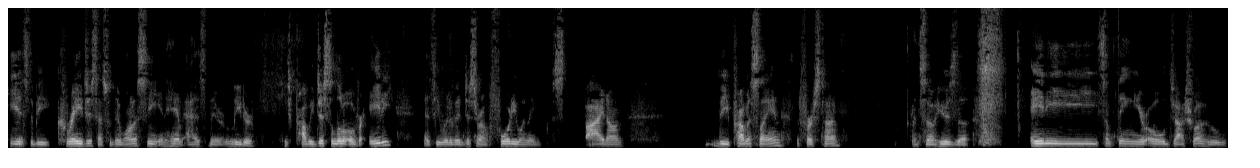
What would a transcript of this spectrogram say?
he is to be courageous. That's what they want to see in him as their leader. He's probably just a little over 80, as he would have been just around 40 when they spied on the promised land the first time. And so here's the 80 something year old Joshua who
